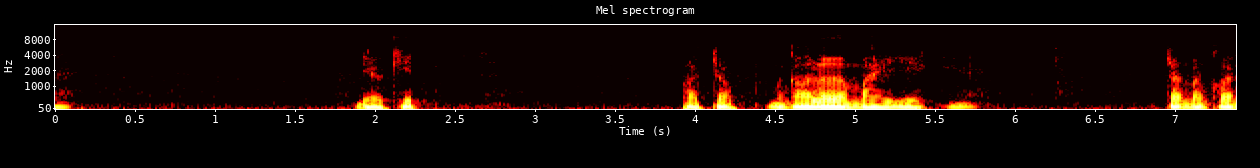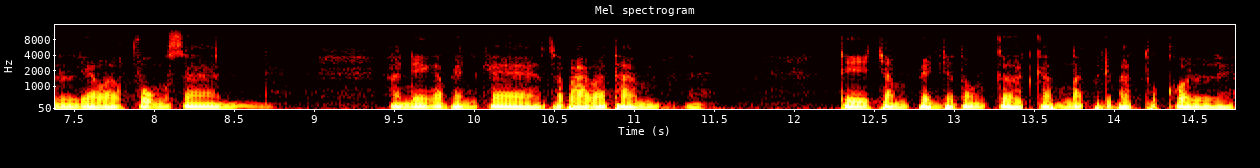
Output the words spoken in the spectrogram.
นะเดี๋ยวคิด พอจบมันก็เริ่มใหม่อีก จนบางคนเรียกว่าฟุ้งซ่าน อันนี้ก็เป็นแค่สภาวธรรมที่จำเป็นจะต้องเกิดกับนักปฏิบัติทุกคนเลย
